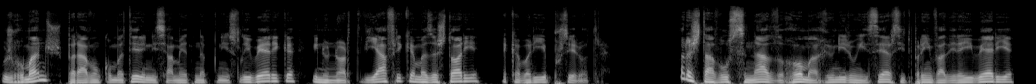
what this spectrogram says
Os romanos esperavam combater inicialmente na Península Ibérica e no norte de África, mas a história acabaria por ser outra. Ora estava o Senado de Roma a reunir um exército para invadir a Ibéria,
